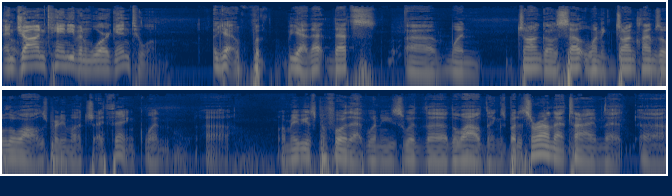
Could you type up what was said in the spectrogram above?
and Jon can't even warg into him. Yeah, but yeah, that that's uh, when Jon goes sell, when Jon climbs over the walls. Pretty much, I think when, uh, or maybe it's before that when he's with uh, the wildlings. But it's around that time that uh,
